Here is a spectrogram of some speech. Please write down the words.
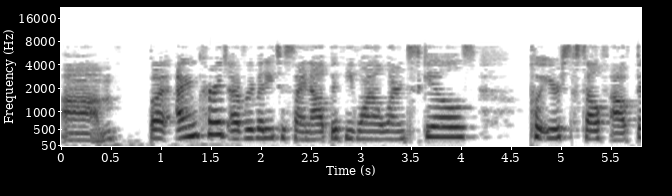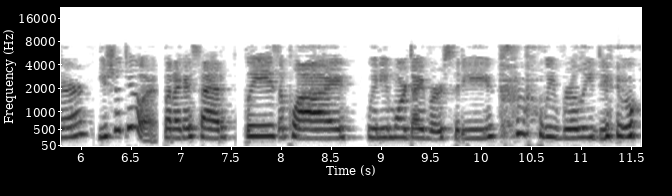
Um, but I encourage everybody to sign up if you want to learn skills put yourself out there, you should do it. But like I said, please apply. We need more diversity. we really do.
